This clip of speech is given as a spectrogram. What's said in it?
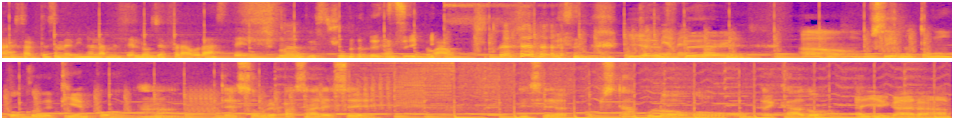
hasta se me vino a la mente los defraudaste. Sí. wow Y este, ah, sí, me tomó un poco de tiempo ah, de sobrepasar ese, ese obstáculo o, o pecado a llegar a,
